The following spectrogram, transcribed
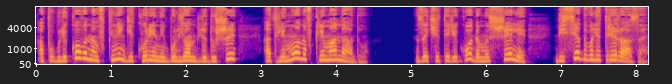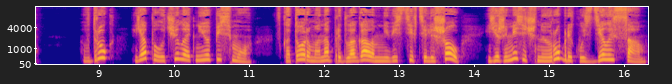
опубликованном в книге «Куриный бульон для души» от лимонов к лимонаду. За четыре года мы с Шелли беседовали три раза. Вдруг я получила от нее письмо, в котором она предлагала мне вести в телешоу ежемесячную рубрику «Сделай сам».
